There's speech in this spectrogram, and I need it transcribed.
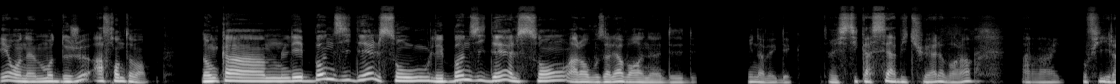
et on a un mode de jeu affrontement. Donc, euh, les bonnes idées, elles sont où? Les bonnes idées, elles sont. Alors, vous allez avoir des, avec des caractéristiques assez habituelles, voilà. Euh, des profils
